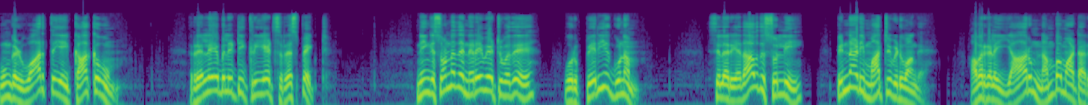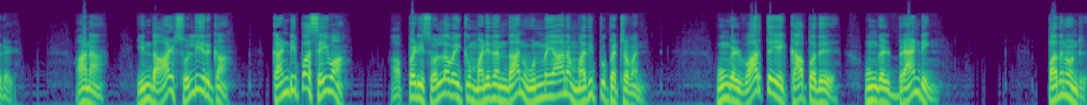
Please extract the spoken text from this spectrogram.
உங்கள் வார்த்தையை காக்கவும். ரிலேபிலிட்டி கிரியேட்ஸ் ரெஸ்பெக்ட் நீங்க சொன்னதை நிறைவேற்றுவது ஒரு பெரிய குணம். சிலர் ஏதாவது சொல்லி பின்னாடி மாற்றி விடுவாங்க. அவர்களை யாரும் நம்ப மாட்டார்கள். ஆனா இந்த ஆள் சொல்லி இருக்கான் கண்டிப்பா செய்வான். அப்படி சொல்ல வைக்கும் மனிதன்தான் உண்மையான மதிப்பு பெற்றவன். உங்கள் வார்த்தையை காப்பது உங்கள் பிராண்டிங் பதினொன்று.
